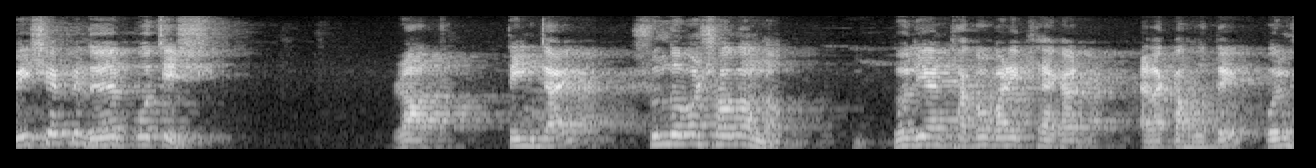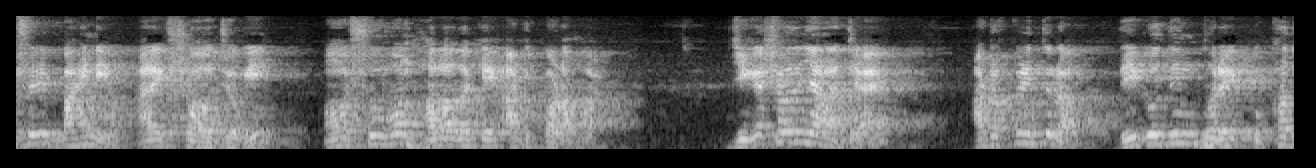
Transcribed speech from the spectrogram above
বিশে এপ্রিল দুই রাত তিনটায় সুন্দরবন সংলগ্ন নদিয়ান ঠাকুরবাড়ি খেয়াঘাট এলাকা হতে করিম শরীফ বাহিনীর আরেক সহযোগী মোহাম্মদ সুমন হালাদাকে আটক করা হয়। জিজ্ঞাসাবাদে জানা যায়, আটককৃতরা দীর্ঘদিন ধরে কুখ্যাত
